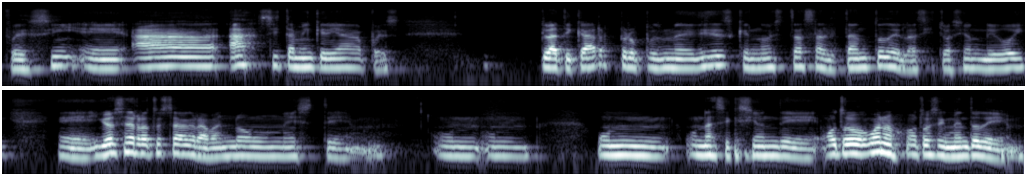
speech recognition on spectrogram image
pues sí, eh, ah, ah, sí, también quería pues platicar, pero pues me dices que no estás al tanto de la situación de hoy. Eh, yo hace rato estaba grabando un, este, un, un, una sección de, otro, bueno, otro segmento de,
